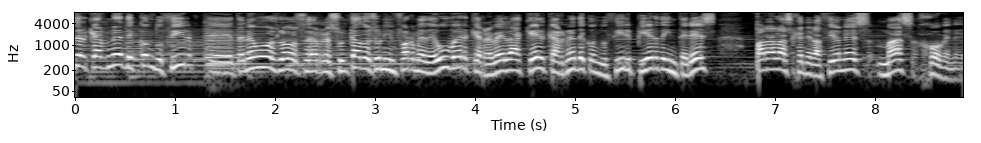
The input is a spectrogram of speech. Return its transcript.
Del carnet de conducir. Eh, tenemos los eh, resultados de un informe de Uber que revela que el carnet de conducir pierde interés para las generaciones más jóvenes.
